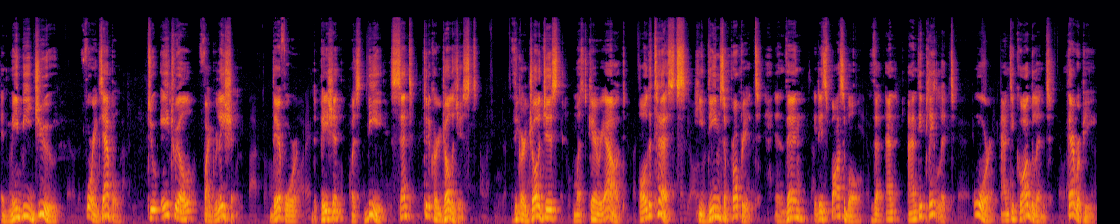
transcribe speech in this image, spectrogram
and may be due, for example, to atrial fibrillation. Therefore, the patient must be sent to the cardiologist. The cardiologist must carry out all the tests he deems appropriate, and then it is possible that an antiplatelet or anticoagulant therapy,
